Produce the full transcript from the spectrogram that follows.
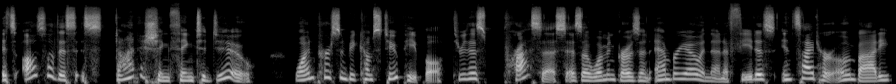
it's also this astonishing thing to do. One person becomes two people through this process as a woman grows an embryo and then a fetus inside her own body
